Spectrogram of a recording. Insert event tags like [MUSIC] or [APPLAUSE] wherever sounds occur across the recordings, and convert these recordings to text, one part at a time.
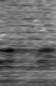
If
